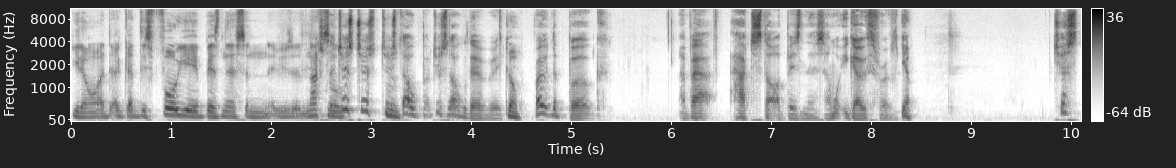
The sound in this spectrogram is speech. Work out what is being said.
You know, I, I got this four year business, and it was a So national. just just just hold just hold there a bit. Go. Wrote the book about how to start a business and what you go through. yeah, Just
